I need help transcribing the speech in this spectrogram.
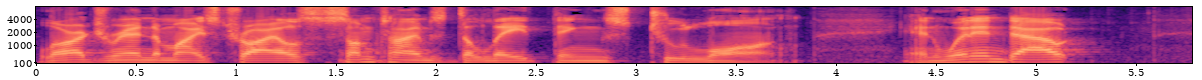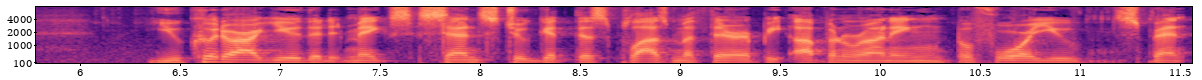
large randomized trials sometimes delayed things too long. And when in doubt, you could argue that it makes sense to get this plasma therapy up and running before you've spent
